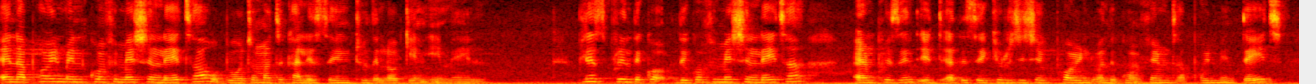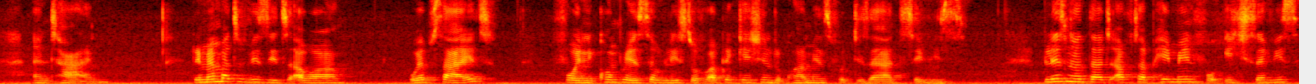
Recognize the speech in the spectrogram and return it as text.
An appointment confirmation letter will be automatically sent to the login email. Please print the, co the confirmation letter and present it at the security checkpoint on the confirmed appointment date and time. Remember to visit our website for a comprehensive list of application requirements for desired service. Please note that after payment for each service,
